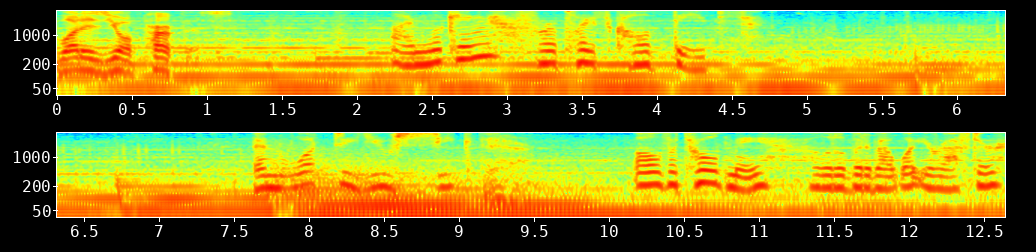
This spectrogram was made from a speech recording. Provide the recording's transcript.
What is your purpose? I'm looking for a place called Thebes. And what do you seek there? Alva told me a little bit about what you're after.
